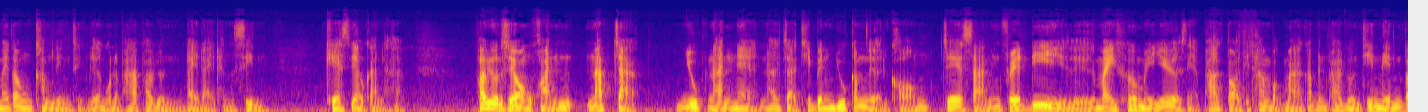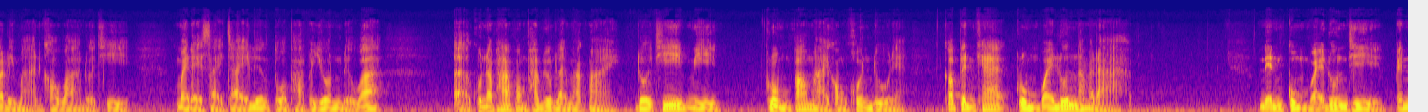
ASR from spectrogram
ไม่ต้องคำนึงถึงเรื่องคุณภาพภาพยนตร์ใด ๆ ทั้งสิ้น เคสเดียวกันแหละครับ ภาพยนตร์สยองขวัญนับจากยุคนั้นเนี่ยนับจากที่เป็นยุคกำเนิดของเจสันเฟรดดี้หรือไมเคิลเมเยอร์สเนี่ยภาคต่อที่ทำออกมาก็เป็นภาพยนตร์ที่เน้นปริมาณเข้าว่าโดยที่ไม่ได้ใส่ใจเรื่องตัวภาพยนตร์ หรือว่าคุณภาพของภาพยนตร์อะไรมากมาย โดยที่มี กลุ่มเป้าหมายของคนดูเนี่ยก็เป็นแค่กลุ่มวัยรุ่นธรรมดาครับเน้นกลุ่มวัยรุ่นที่เป็น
